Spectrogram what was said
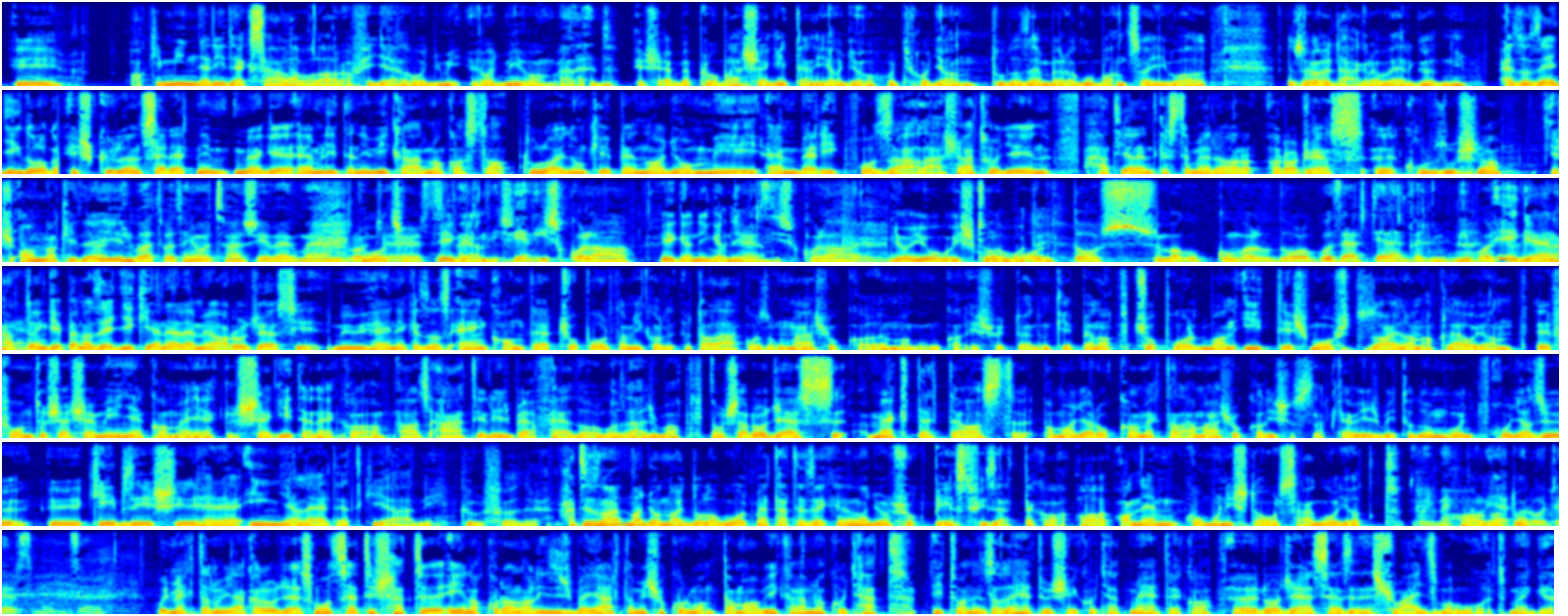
aki minden ideg szálával arra figyel, hogy mi, hogy mi van veled, és ebbe próbál segíteni, hogy, hogy hogyan tud az ember a gubancaival zöldágra vergődni. Ez az egyik dolog, és külön szeretném megemlíteni Vikárnak azt a tulajdonképpen nagyon mély emberi hozzáállását, hogy én hát jelentkeztem erre a Rogers kurzusra, és annak idején... Divat volt a 80-as években, Rogers, igen. is ilyen iskola, igen, igen, Rogers igen. iskola, nagyon jó iskola volt. Egy... Magukon való dolgozást jelent, vagy mi volt Igen, hát tulajdonképpen az egyik ilyen eleme a Rogers műhelynek ez az Encounter csoport, amikor találkozunk másokkal, önmagunkkal, és hogy tulajdonképpen a csoportban itt és most zajlanak le olyan fontos események, amelyek segítenek a, az átélésbe, a feldolgozásba. Na most a Rogers megtette azt a magyarokkal, meg talán másokkal is, azt a kevésbé tudom, hogy, hogy az ő képzésére ingyen lehetett kiárni külföldre. Hát ez nagyon nagy dolog volt, mert hát ezek nagyon sok pénzt fizettek a, a, a nem kommunista országból, ott hogy hallgatók. a Rogers módszert hogy megtanulják a Rogers módszert, és hát én akkor analízisbe jártam, és akkor mondtam a vikárnak, hogy hát itt van ez a lehetőség, hogy hát mehetek a Rogershez, ez Svájcban volt, meg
